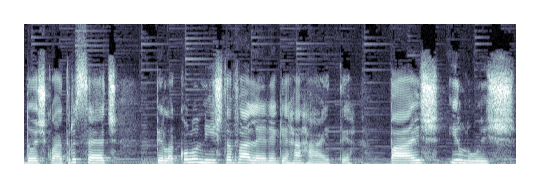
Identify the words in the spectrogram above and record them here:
247 pela colunista Valéria Guerra Reiter. Paz e luz.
